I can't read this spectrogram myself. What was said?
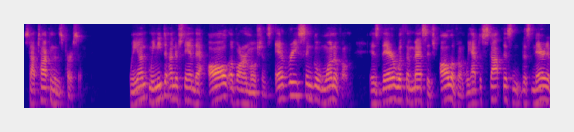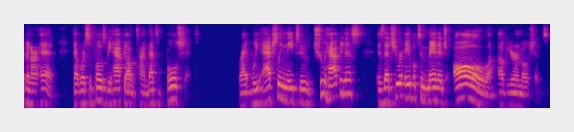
stop talking to this person. We, un- we need to understand that all of our emotions, every single one of them, is there with a message. All of them. We have to stop this, this narrative in our head that we're supposed to be happy all the time. That's bullshit, right? We actually need to. True happiness is that you are able to manage all of your emotions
